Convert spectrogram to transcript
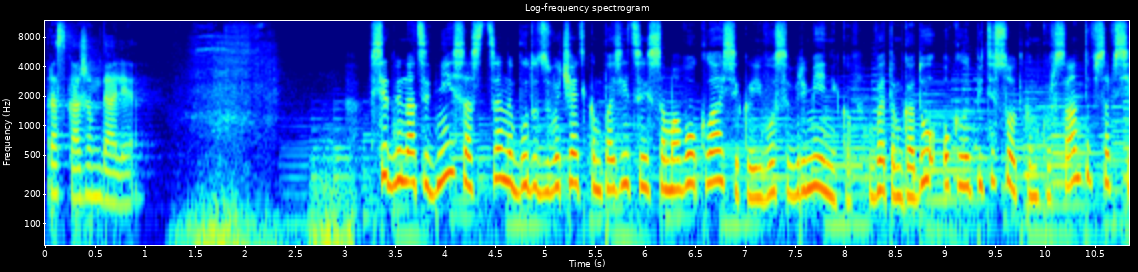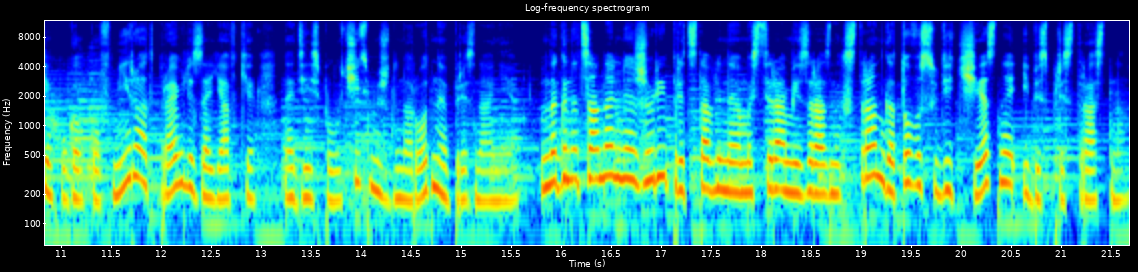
расскажем далее. Все 12 дней со сцены будут звучать композиции самого классика и его современников. В этом году около 500 конкурсантов со всех уголков мира отправили заявки, надеясь получить международное признание. Многонациональное жюри, представленное мастерами из разных стран, готово судить честно и беспристрастно.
